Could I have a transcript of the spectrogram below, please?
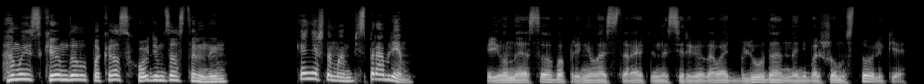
А мы с Кэндалл пока сходим за остальным». «Конечно, мам, без проблем». Юная особа принялась старательно сервировать блюда на небольшом столике,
